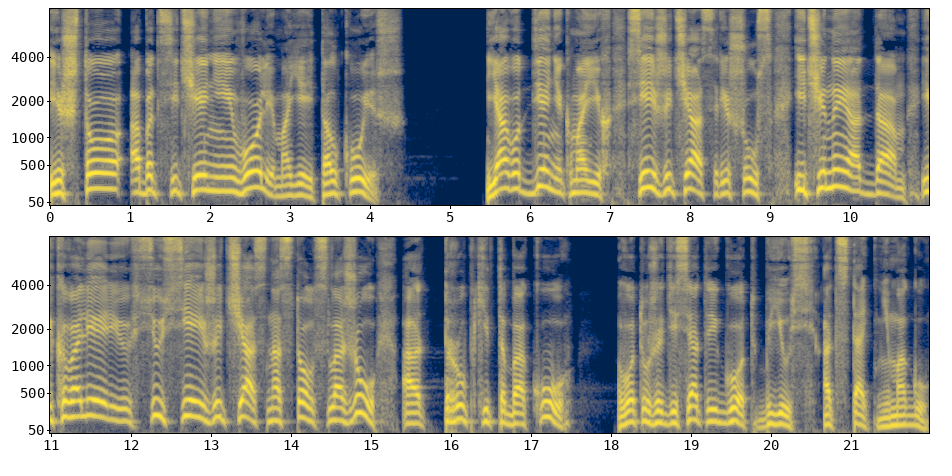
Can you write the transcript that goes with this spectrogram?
И что об отсечении воли моей толкуешь? Я вот денег моих сей же час решусь, И чины отдам, и кавалерию Всю сей же час на стол сложу, А трубки табаку Вот уже десятый год бьюсь, отстать не могу.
